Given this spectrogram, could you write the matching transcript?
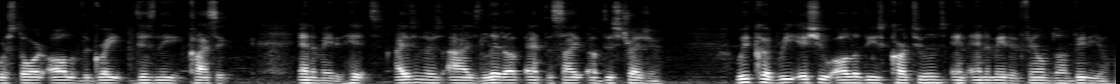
were stored all of the great Disney classic animated hits. Eisner's eyes lit up at the sight of this treasure. We could reissue all of these cartoons and animated films on video.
